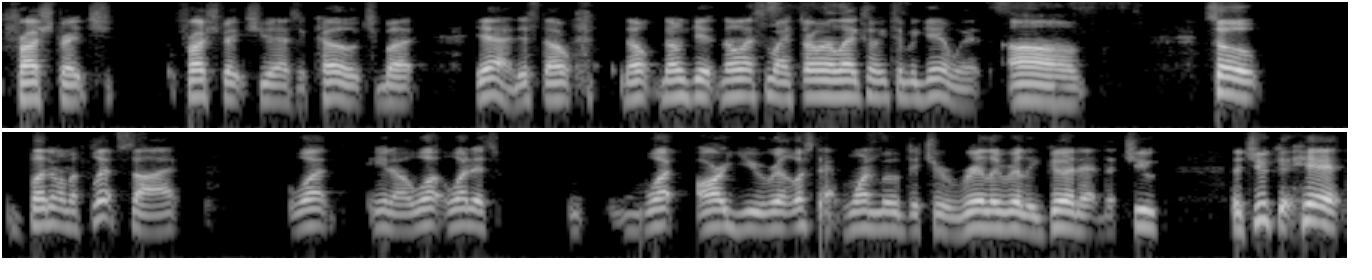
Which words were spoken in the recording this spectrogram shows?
frustrates frustrates you as a coach. But yeah just don't don't don't get don't let somebody throw in legs on you to begin with. Um so but on the flip side what you know what what is what are you really what's that one move that you're really really good at that you that you could hit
